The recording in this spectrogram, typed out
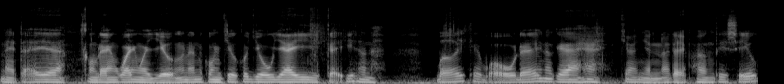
Này, tại à, con đang quay ngoài giường nên con chưa có vô dây kỹ thôi nè. Bới cái bộ đế nó ra ha, cho nhìn nó đẹp hơn tí xíu.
